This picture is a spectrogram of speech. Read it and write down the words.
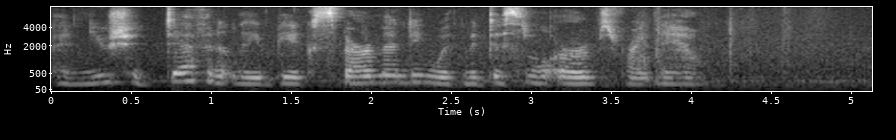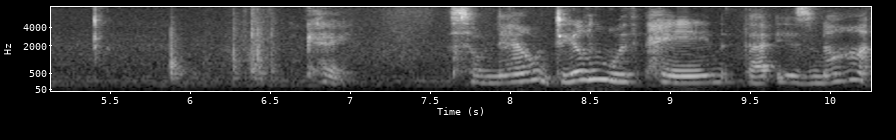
And you should definitely be experimenting with medicinal herbs right now. Okay, so now dealing with pain that is not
